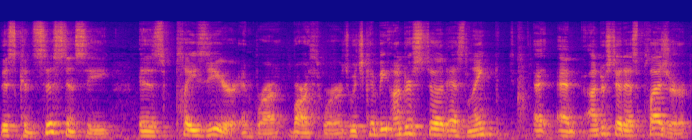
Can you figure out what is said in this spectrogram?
this consistency, is plaisir in Barthes's words, which can be understood as linked and understood as pleasure,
